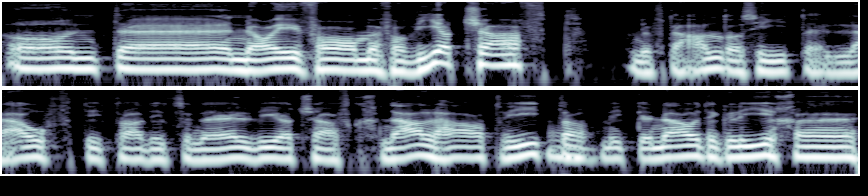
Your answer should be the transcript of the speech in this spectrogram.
und äh, neue Formen von Wirtschaft. Und auf der anderen Seite läuft die traditionelle Wirtschaft knallhart weiter mhm. mit genau den gleichen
